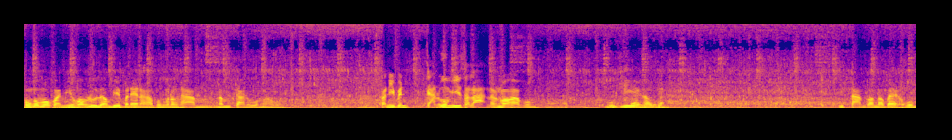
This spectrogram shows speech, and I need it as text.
ผมก็บ่ค่อยมีความรู้เรื่องเบสปานใดนะครับ ผมก็ต้องทำน้ำจานอวมนะครับผมตอนนี้เป็นจานอวมอิสระนั่นบ่ครับผม โอเคครับผมติดตามตอนต่อไปครับผม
